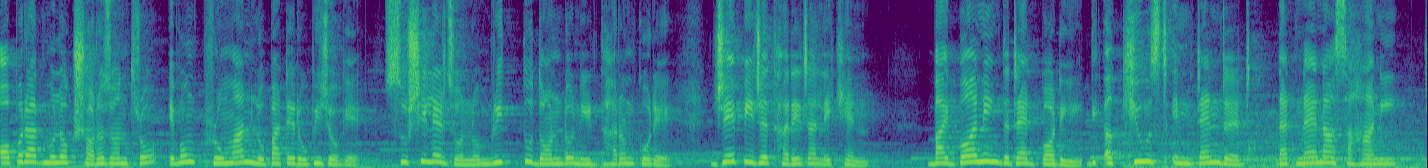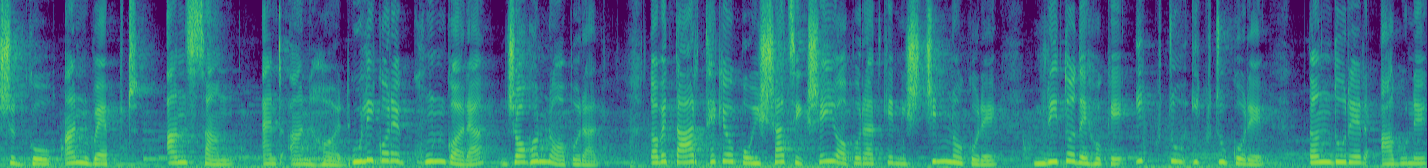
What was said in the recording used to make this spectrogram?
অপরাধমূলক ষড়যন্ত্র এবং প্রমাণ লোপাটের অভিযোগে সুশীলের জন্য মৃত্যুদণ্ড নির্ধারণ করে জে পি জে থারেজা লেখেন By burning the dead body, the accused intended that Naina Sahani should go unwept, unsung, and unheard. গুলি করে খুন করা জঘন্য অপরাধ। তবে তার থেকেও পৈশাচিক সেই অপরাধকে নিশ্চিহ্ন করে মৃতদেহকে একটু একটু করে তন্দুরের আগুনে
